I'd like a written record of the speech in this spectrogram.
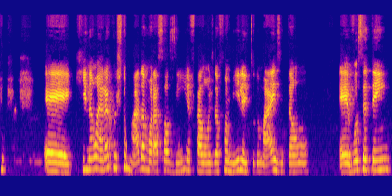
é, que não era acostumada a morar sozinha, ficar longe da família e tudo mais, então é, você tem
